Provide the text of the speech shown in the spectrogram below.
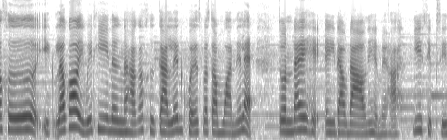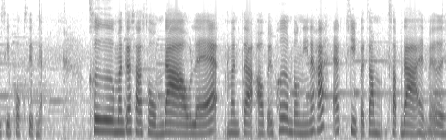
็คืออีกแล้วก็อีกวิธีหนึ่งนะคะ ก็คือการเล่นเควสประจำวันนี่แหละ จนได้เห็นไอ้ดาวดาวๆนี่เห็นไหมคะยี่สิบสี่สิบหกสิบเนี่ย คือมันจะสะสมดาวและมันจะเอาไปเพิ่มตรงนี้นะคะแอคทีฟประจำสัปดาห์เห็นไหมเอ่ย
